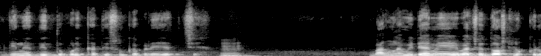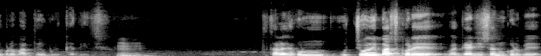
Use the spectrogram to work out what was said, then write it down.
দিনের দিন তো পরীক্ষার্থীর সংখ্যা বেড়ে যাচ্ছে। হুম। বাংলা মিডিয়ামে এবছর দশ লক্ষের উপরে মাধ্যমিক পরীক্ষা দিয়েছে। তারা যখন উচ্চমাধ্যমিক পাস করে বা গ্র্যাজুয়েশন করবে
